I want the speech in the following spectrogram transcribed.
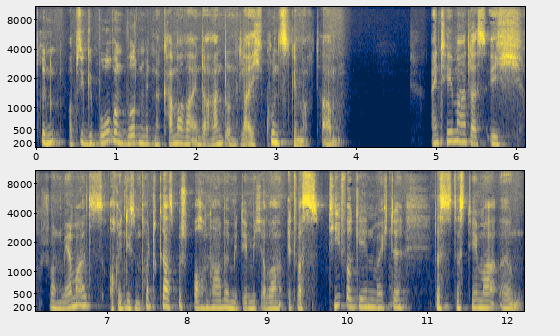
drin, ob sie geboren wurden mit einer Kamera in der Hand und gleich Kunst gemacht haben. Ein Thema, das ich schon mehrmals auch in diesem Podcast besprochen habe, mit dem ich aber etwas tiefer gehen möchte, das ist das Thema ähm,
